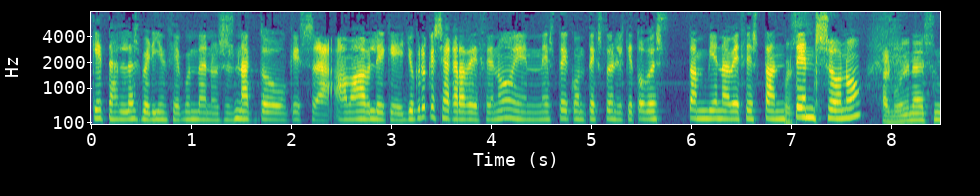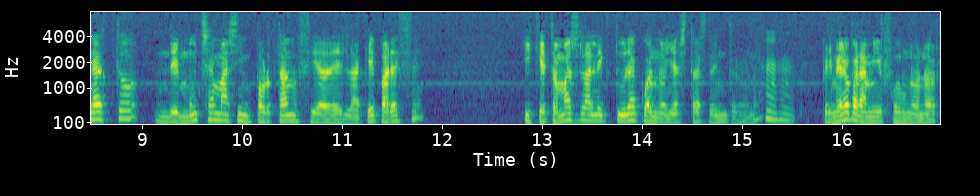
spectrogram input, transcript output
¿Qué tal la experiencia? Cuéntanos. Es un acto que es amable, que yo creo que se agradece, ¿no? En este contexto en el que todo es también a veces tan pues, tenso, ¿no? Almudena es un acto de mucha más importancia de la que parece y que tomas la lectura cuando ya estás dentro, ¿no? Primero para mí fue un honor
